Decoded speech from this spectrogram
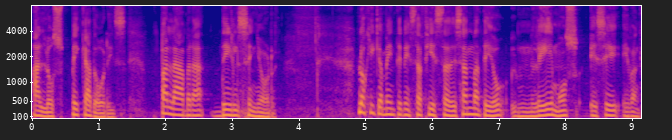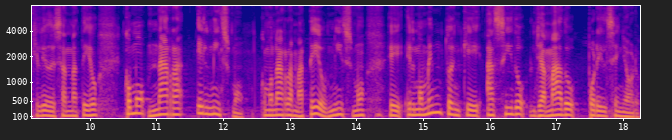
a los pecadores. Palabra del Señor. Lógicamente en esta fiesta de San Mateo mm, leemos ese Evangelio de San Mateo como narra él mismo, como narra Mateo mismo, eh, el momento en que ha sido llamado por el Señor.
